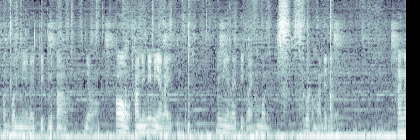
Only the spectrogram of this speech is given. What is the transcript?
ข้างบนมีอะไรติดหรือเปล่า เดี๋ยว โอ้คราวนี้ไม่มีอะไร ไม่มีอะไรติดไว้ข้างบนรูดออกมาได้เลย ข้างใน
